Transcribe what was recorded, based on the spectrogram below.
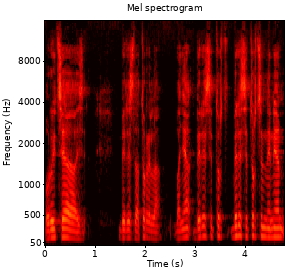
oroitzea berez datorrela, baina berez, etort, berez etortzen denean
